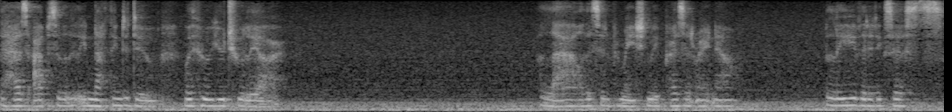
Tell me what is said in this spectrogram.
that has absolutely nothing to do with who you truly are? Allow this information to be present right now. Believe that it exists.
